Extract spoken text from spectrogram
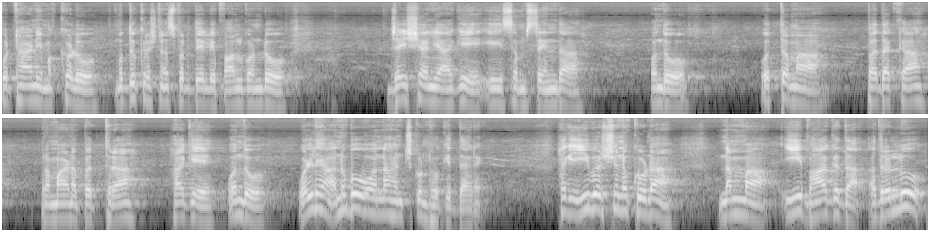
ಪುಟಾಣಿ ಮಕ್ಕಳು ಮುದ್ದು ಕೃಷ್ಣ ಸ್ಪರ್ಧೆಯಲ್ಲಿ ಪಾಲ್ಗೊಂಡು ಜಯಶಾಲಿಯಾಗಿ ಈ ಸಂಸ್ಥೆಯಿಂದ ಒಂದು ಉತ್ತಮ ಪದಕ, ಪ್ರಮಾಣಪತ್ರ ಹಾಗೆ ಒಂದು ಒಳ್ಳೆಯ ಅನುಭವವನ್ನು ಹಂಚ್ಕೊಂಡು ಹೋಗಿದ್ದಾರೆ. ಹಾಗೆ ಈ ವರ್ಷವೂ ಕೂಡ ನಮ್ಮ ಈ ಭಾಗದ, ಅದರಲ್ಲೂ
